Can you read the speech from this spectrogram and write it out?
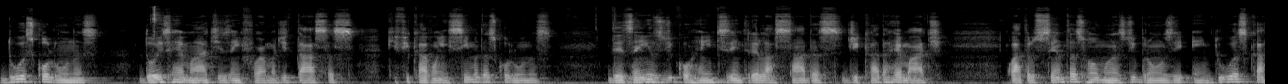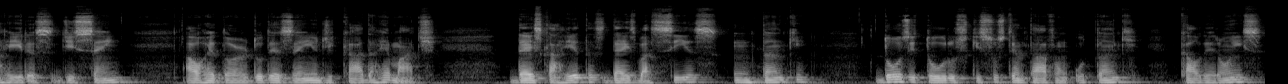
duas colunas, dois remates em forma de taças que ficavam em cima das colunas desenhos de correntes entrelaçadas de cada remate, quatrocentas romãs de bronze em duas carreiras de cem ao redor do desenho de cada remate, dez carretas, dez bacias, um tanque, doze touros que sustentavam o tanque, caldeirões,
